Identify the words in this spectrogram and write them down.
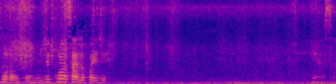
जोडायचं आहे. म्हणजे क्रॉस आलं पाहिजे. हे असं.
